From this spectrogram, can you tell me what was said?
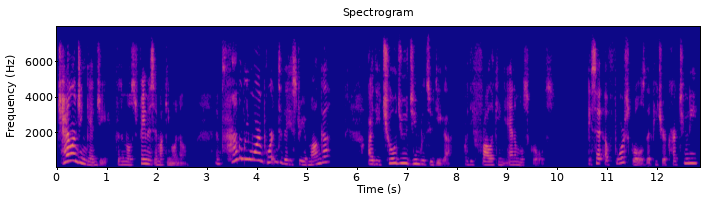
Challenging Genji for the most famous emakimono, and probably more important to the history of manga, are the Choju Jinbutsu Giga, or the Frolicking Animal Scrolls. A set of four scrolls that feature cartoony,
